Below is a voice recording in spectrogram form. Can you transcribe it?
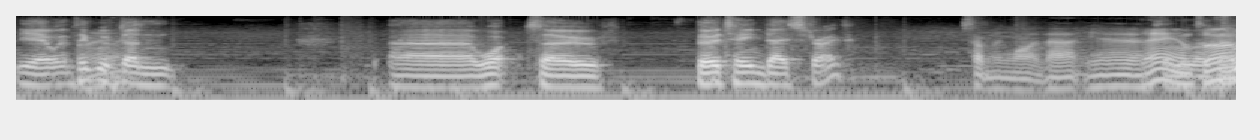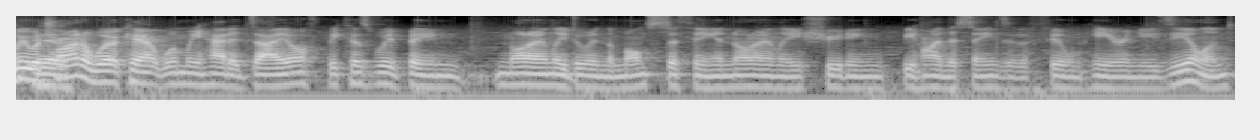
Yeah, well, I think we've done uh, what? So, thirteen days straight. Something like that, yeah. Damn, son. We were Yeah. trying to work out when we had a day off because we've been not only doing the monster thing and not only shooting behind the scenes of a film here in New Zealand,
